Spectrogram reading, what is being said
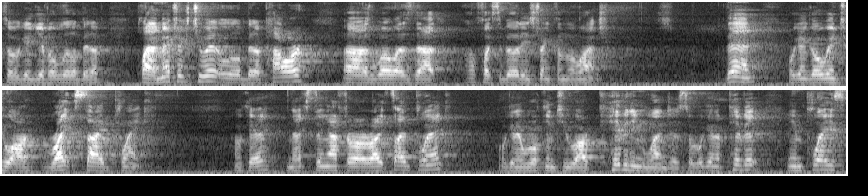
So we're going to give a little bit of plyometrics to it, a little bit of power, uh, as well as that flexibility and strength on the lunge. Then we're going to go into our right side plank. Okay, next thing after our right side plank, we're going to work into our pivoting lunges. So we're going to pivot in place,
